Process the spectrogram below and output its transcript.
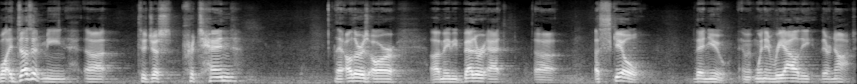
Well, it doesn't mean uh, to just pretend that others are uh, maybe better at uh, a skill than you, when in reality, they're not.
